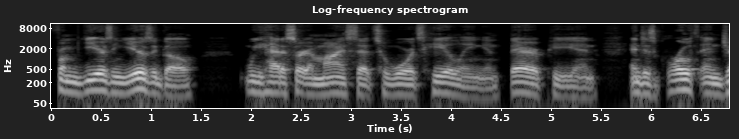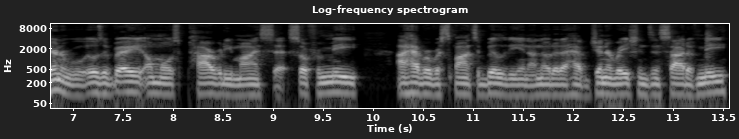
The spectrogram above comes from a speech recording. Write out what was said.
from years and years ago, we had a certain mindset towards healing and therapy and and just growth in general. It was a very almost poverty mindset. So for me, I have a responsibility and I know that I have generations inside of me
